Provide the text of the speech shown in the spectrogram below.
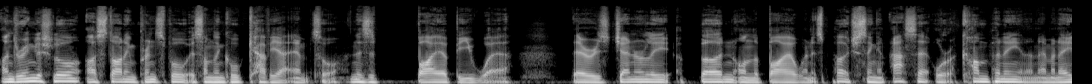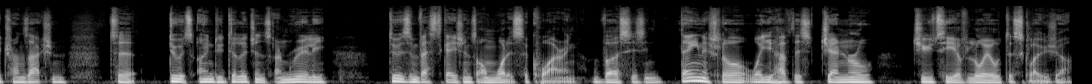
Under English law, our starting principle is something called caveat emptor, and this is buyer beware. There is generally a burden on the buyer when it's purchasing an asset or a company in an M&A transaction to do its own due diligence and really do its investigations on what it's acquiring versus in Danish law where you have this general duty of loyal disclosure.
